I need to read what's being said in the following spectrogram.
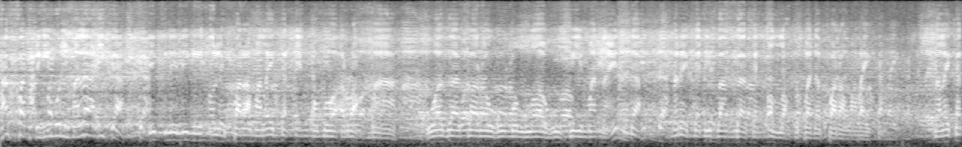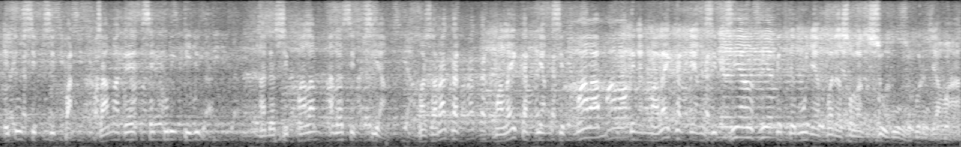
Hafat bihimul malaika. Dikelilingi oleh para malaikat yang membawa rahmah wa dzakarahumullahu fi indah mereka dibanggakan Allah kepada para malaikat. Malaikat itu sip-sipan. Sama kayak security juga ada sip malam, ada sip siang. Masyarakat malaikat yang sip malam dengan malaikat yang sip siang ketemunya pada sholat subuh berjamaah.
